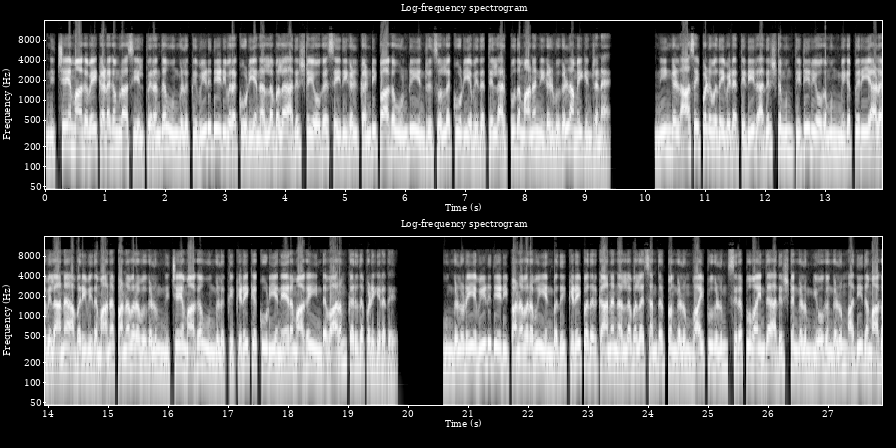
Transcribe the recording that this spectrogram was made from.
நிச்சயமாகவே கடகம் ராசியில் பிறந்த உங்களுக்கு வீடு தேடி வரக்கூடிய நல்லபல அதிர்ஷ்டயோக செய்திகள் கண்டிப்பாக உண்டு என்று சொல்லக்கூடிய விதத்தில் அற்புதமான நிகழ்வுகள் அமைகின்றன. நீங்கள் ஆசைப்படுவதை விட திடீர் அதிர்ஷ்டமும் திடீர் யோகமும் மிகப்பெரிய அளவிலான அபரிவிதமான பணவரவுகளும் நிச்சயமாக உங்களுக்கு கிடைக்கக்கூடிய நேரமாக இந்த வாரம் கருதப்படுகிறது. உங்களுடைய வீடு தேடி பணவரவு என்பது கிடைப்பதற்கான நல்லபல சந்தர்ப்பங்களும் வாய்ப்புகளும் சிறப்பு வாய்ந்த அதிர்ஷ்டங்களும் யோகங்களும் அதீதமாக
